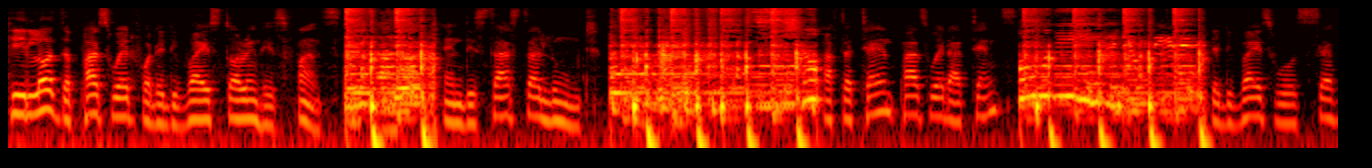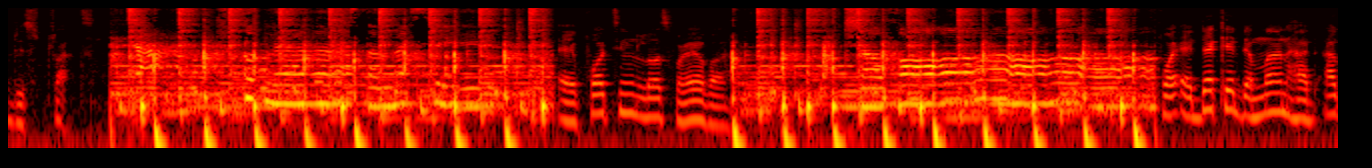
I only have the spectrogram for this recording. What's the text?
He lost the password for the device storing his funds, and disaster loomed. After 10 password attempts, the device will self destruct. A fortune lost forever. For a decade, the man had uh,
